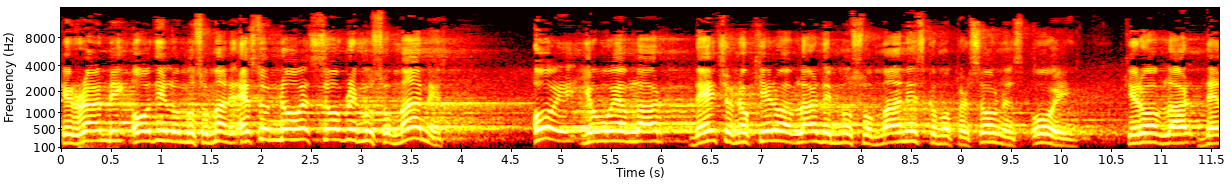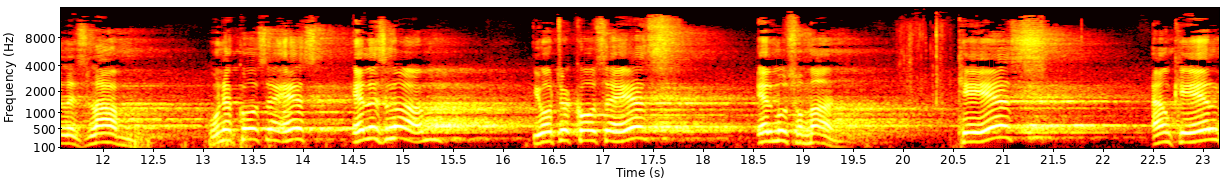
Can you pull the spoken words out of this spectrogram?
que Randy odia a los musulmanes. Esto no es sobre musulmanes. Hoy yo voy a hablar, de hecho no quiero hablar de musulmanes como personas hoy, quiero hablar del Islam. Una cosa es el Islam y otra cosa es el musulmán, que es, aunque,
